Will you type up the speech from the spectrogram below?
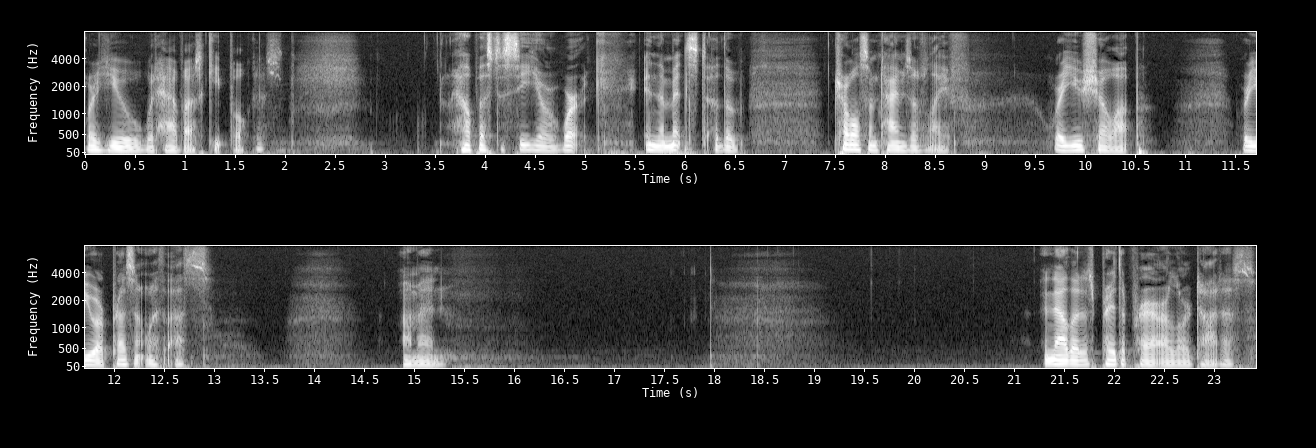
where you would have us keep focus. Help us to see your work in the midst of the troublesome times of life, where you show up, where you are present with us. Amen. And now let us pray the prayer our Lord taught us.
